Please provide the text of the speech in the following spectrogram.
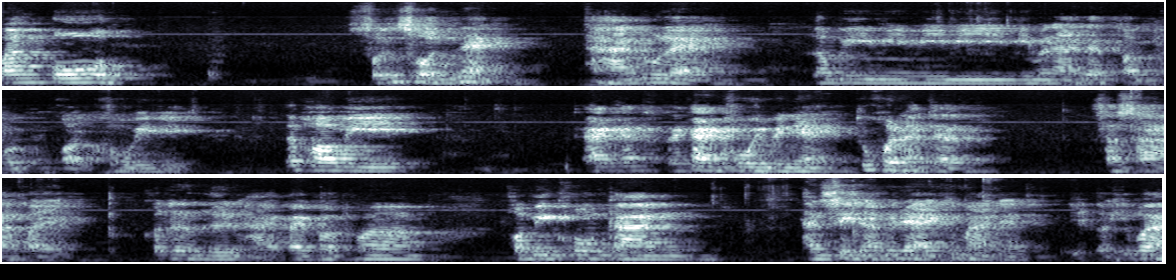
บางปูสนสนเนี่ยทหารดูแล เรามีมีมีมีมีมานานแต่ตอนก่อนโควิดอีกแล้วพอมีการการการโควิดไปเนี่ย ทุกคนอาจจะ ซาซาไป ก็เริ่มเดินหายไปพอพอพอมีโครงการอันซีนอาร์มิแดขึ้นมาเนี่ยเราคิดว่า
